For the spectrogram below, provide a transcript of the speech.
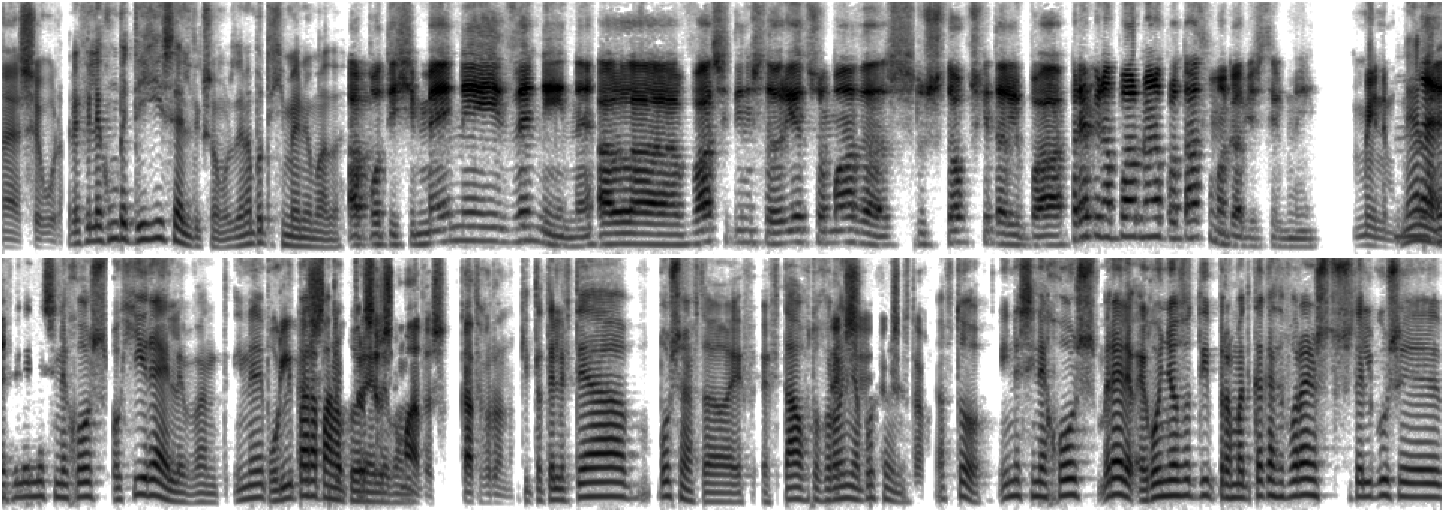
Ναι, σίγουρα. Ρε φίλε, έχουν πετύχει οι Celtics όμως. Δεν είναι αποτυχημένη ομάδα. Αποτυχημένη δεν είναι, αλλά βάσει την ιστορία της ομάδας, τους στόχους κτλ. πρέπει να πάρουν ένα πρωτάθλημα κάποια στιγμή. Minimum. Ναι, Ναι. αλλά ρε φίλε είναι συνεχώς όχι relevant. Είναι πολύ παραπάνω από το relevant. ομάδε κάθε χρόνο. Και τα τελευταία, πόσο είναι αυτά, 7-8 χρόνια, Έξι, πόσο έξι, είναι; εφτά. Αυτό. Είναι συνεχώς. Εγώ νιώθω ότι πραγματικά κάθε φορά είναι στους τελικούς ε,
